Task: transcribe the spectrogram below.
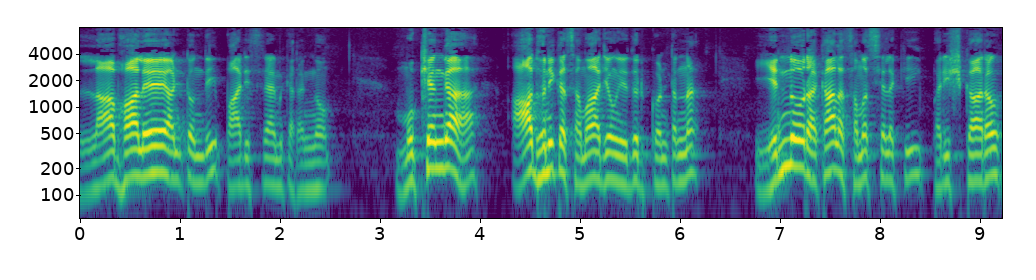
లాభాలే అంటుంది పారిశ్రామిక రంగం. ముఖ్యంగా ఆధునిక సమాజం ఎదుర్కొంటున్న ఎన్నో రకాల సమస్యలకి పరిష్కారం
